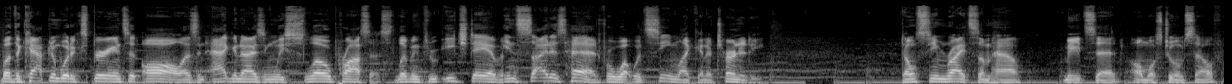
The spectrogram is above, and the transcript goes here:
but the captain would experience it all as an agonizingly slow process, living through each day of inside his head for what would seem like an eternity. Don't seem right somehow, Meade said, almost to himself.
